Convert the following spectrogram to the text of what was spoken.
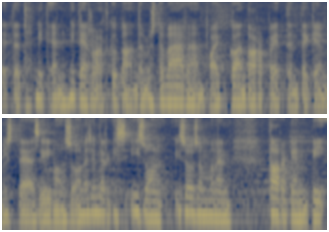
että, että miten, miten ratkotaan tämmöistä väärään paikkaan tarpeiden tekemistä ja silloin se on esimerkiksi iso, iso semmoinen tarkempi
